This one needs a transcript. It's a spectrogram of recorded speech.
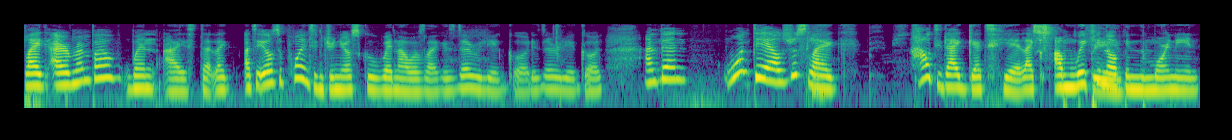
Like I remember when I started, like at it was a point in junior school when I was like, "Is there really a God? Is there really a God?" And then one day I was just hmm. like, "How did I get here?" Like I'm waking up in the morning.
